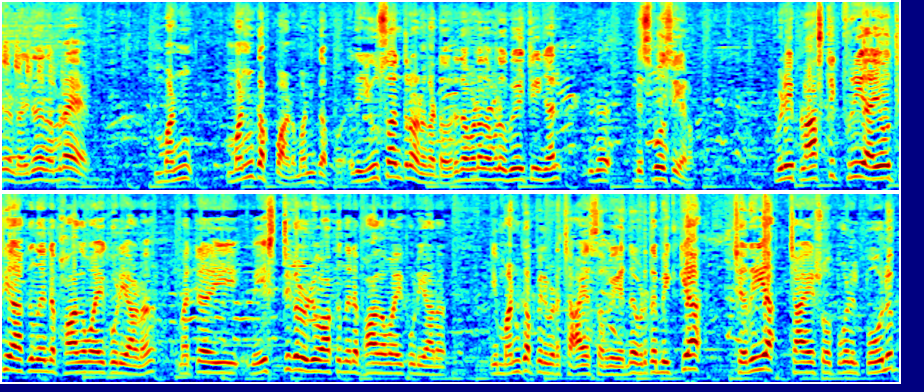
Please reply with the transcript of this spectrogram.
ഇതുണ്ടോ ഇത് നമ്മുടെ മൺ മൺകപ്പാണ് മൺകപ്പ്. ഇത് യൂസ് ആൻത്രമാണ് കേട്ടോ. ഒരു തവണ നമ്മൾ ഉപയോഗിച്ച് കഴിഞ്ഞാൽ ഇത് ഡിസ്പോസ് ചെയ്യണം. ഇവിടെ ഈ പ്ലാസ്റ്റിക് ഫ്രീ അയോധ്യയാക്കുന്നതിന്റെ ഭാഗമായി കൂടിയാണ് മറ്റേ ഈ വേസ്റ്റുകൾ ഒഴിവാക്കുന്നതിന്റെ ഭാഗമായി കൂടിയാണ് ഈ മൺകപ്പിൽ ഇവിടെ ചായ സെർവ് ചെയ്യുന്നത്. ഇവിടുത്തെ മിക്ക ചെറിയ ചായ ഷോപ്പുകളിൽ പോലും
